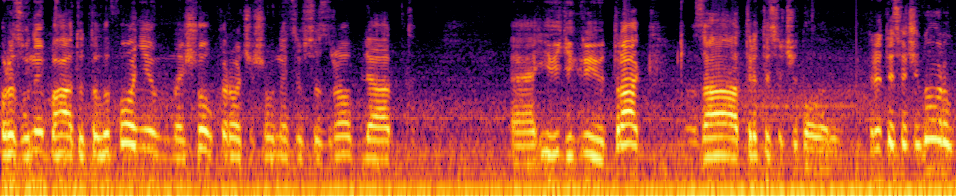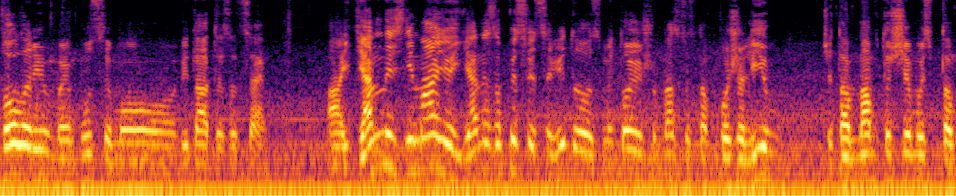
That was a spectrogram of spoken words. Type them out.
Прозвонив багато телефонів, знайшов, коротше, що вони це все зроблять е, і відігріють трак за 3000 доларів. 3000 доларів, доларів ми мусимо віддати за це. А я не знімаю, я не записую це відео з метою, щоб нас хтось там пожалів, чи там нам хтось чимось там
